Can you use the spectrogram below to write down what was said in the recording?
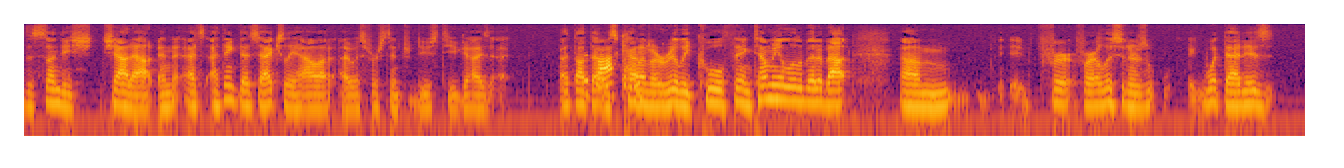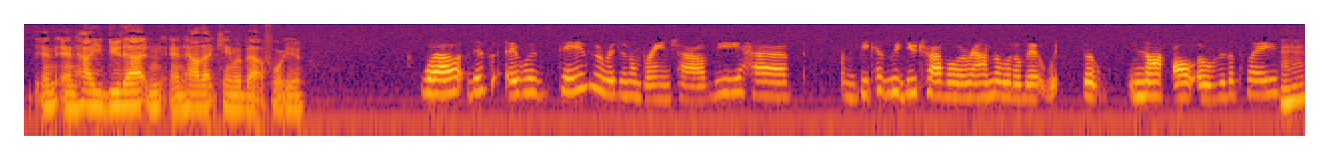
the Sunday sh- shout out, and I think that's actually how I, I was first introduced to you guys. I, I thought That's that was awesome. kind of a really cool thing. Tell me a little bit about um, for for our listeners what that is and, and how you do that and, and how that came about for you. Well, this it was Dave's original brainchild. We have because we do travel around a little bit, but not all over the place. Mm-hmm.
